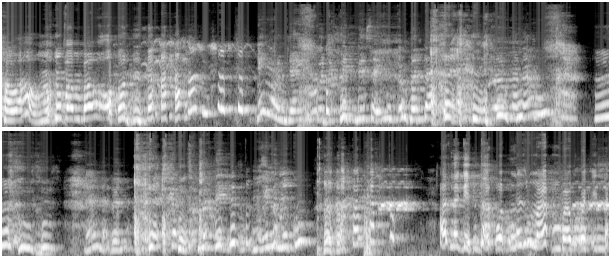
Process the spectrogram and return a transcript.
wow, mga pambaon. Ingon, dahil ko depende sa imong kamatayon. Rama na ako. Yan, na, na. Mo inom ko. Ang naging tawag na sa mga babay na.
